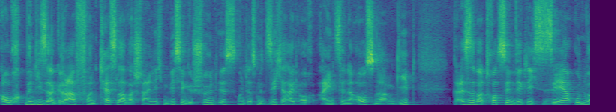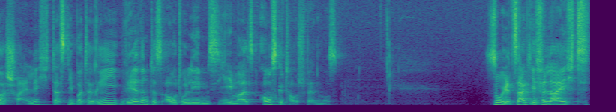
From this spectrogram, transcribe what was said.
Auch wenn dieser Graph von Tesla wahrscheinlich ein bisschen geschönt ist und es mit Sicherheit auch einzelne Ausnahmen gibt, da ist es aber trotzdem wirklich sehr unwahrscheinlich, dass die Batterie während des Autolebens jemals ausgetauscht werden muss. So, jetzt sagt ihr vielleicht,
